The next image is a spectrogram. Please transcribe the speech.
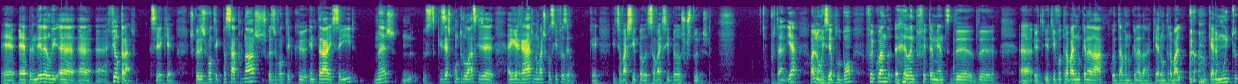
É, é aprender a, a, a, a filtrar. Assim é que é. As coisas vão ter que passar por nós, as coisas vão ter que entrar e sair, mas se quiseres controlar, se quiser agarrar, não vais conseguir fazê-lo. Okay? E só vai, sair pela, só vai sair pelas costuras. Portanto, yeah. olha, um exemplo bom foi quando, eu lembro perfeitamente de. de uh, eu, eu, tive um trabalho no Canadá, quando estava no Canadá, que era um trabalho que era muito.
